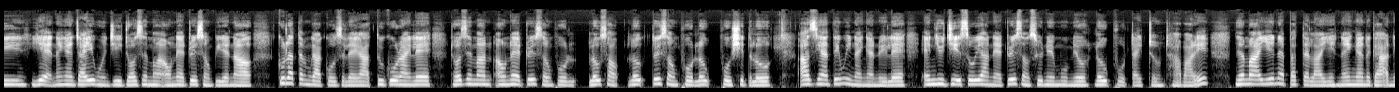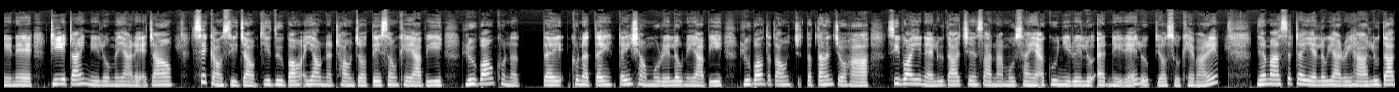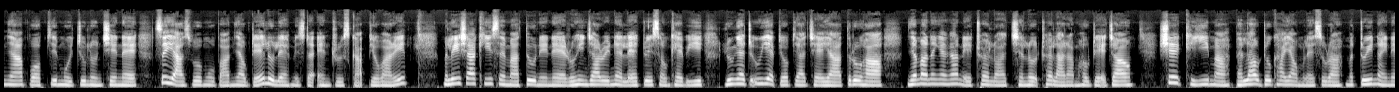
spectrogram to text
ရဲ့နိုင်ငံခြားရေးဝန်ကြီးဒေါ်စင်မန်အောင်နဲ့တွေ့ဆုံပြီးတဲ့နောက်ကုလသမဂ္ဂကိုယ်စားလှယ်ကသူကိုယ်တိုင်လည်းဒေါ်စင်မန်အောင်နဲ့တွေ့ဆုံဖို့လှုပ်ဆောင်လှုပ်တွေ့ဆုံဖို့လှုပ်ဖို့ရှိတယ်လို့အာဆီယံအသင်းဝင်နိုင်ငံတွေလည်း NUG အစိုးရနဲ့တွေ့ဆုံဆွေးနွေးမှုမျိုးလှုပ်ဖို့တိုက်တွန်းထားပါတယ်။မြန်မာအရေးနဲ့ပတ်သက်လာရင်နိုင်ငံတကာအနေနဲ့ဒီအတိုင်းနေလို့မရတဲ့အကြောင်းစစ်ကောင်စီကြောင့်ပြည်သူပေါင်းအယောက်2000ကျော်သေဆုံးခဲ့ရပြီးလူပေါင်း9 သိန်းခုနှစ်သိန်းတိန်းရှောင်မှုတွေလုပ်နေရပြီးလူပေါင်းတထောင်တသန်းကျော်ဟာစီးပွားရေးနဲ့လူသားချင်းစာနာမှုဆိုင်ရာအကူအညီတွေလိုအပ်နေတယ်လို့ပြောဆိုခဲ့ပါတယ်။မြန်မာစစ်တပ်ရဲ့လုပ်ရတွေဟာလူသားများအပေါ်ပြစ်မှုကျူးလွန်ခြင်းနဲ့စစ်ရာဇဝတ်မှုပါမြောက်တယ်လို့လည်း Mr. Andrews ကပြောပါတယ်။မလေးရှားခီးစင်မှာသူ့အနေနဲ့ရိုဟင်ဂျာတွေနဲ့လည်းတွေ့ဆုံခဲ့ပြီးလူငယ်တဦးရဲ့ပြောပြချက်အရသူတို့ဟာမြန်မာနိုင်ငံကနေထွက်လာခြင်းလို့ထွက်လာတာမဟုတ်တဲ့အကြောင်းရှေ့ခရီးမှာဘယ်လောက်ဒုက္ခရောက်မလဲဆိုတာမတွေးနိုင်တဲ့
